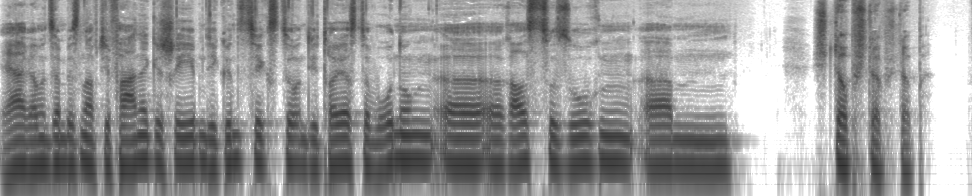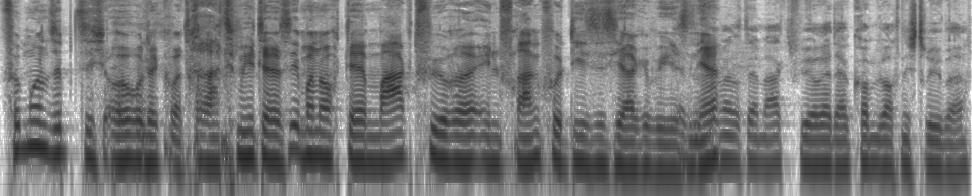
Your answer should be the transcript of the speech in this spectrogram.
Ja, wir haben uns ein bisschen auf die Fahne geschrieben, die günstigste und die teuerste Wohnung äh, rauszusuchen. Ähm stopp, stopp, stopp. 75 Euro der Quadratmeter ist immer noch der Marktführer in Frankfurt dieses Jahr gewesen, ja? Ist immer noch der Marktführer, da kommen wir auch nicht drüber,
